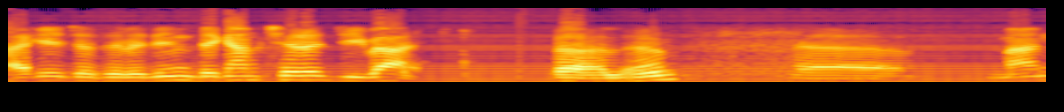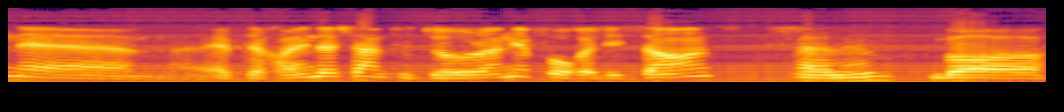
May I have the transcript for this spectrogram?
اگه اجازه بدین بگم چرا جیبک؟ بله. من افتخاری داشتم تو دوران فوق لیسانس. بله. با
